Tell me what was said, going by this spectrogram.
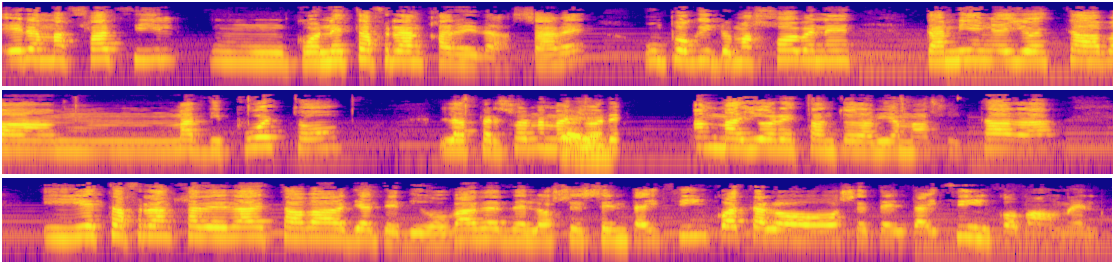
era más fácil mm, con esta franja de edad, ¿sabes? Un poquito más jóvenes, también ellos estaban más dispuestos, las personas mayores, más mayores están todavía más asustadas y esta franja de edad estaba, ya te digo, va desde los 65 hasta los 75 más o menos.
